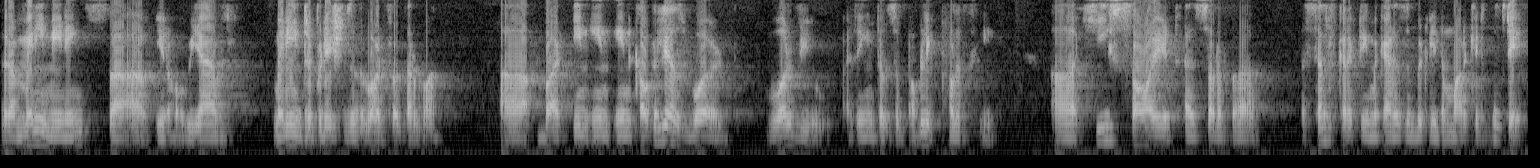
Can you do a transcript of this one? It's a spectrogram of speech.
there are many meanings. Uh, you know, we have many interpretations of the word for dharma. Uh, but in, in, in Kautilya's word, worldview, I think in terms of public policy, uh, he saw it as sort of a, a self-correcting mechanism between the market and the state.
